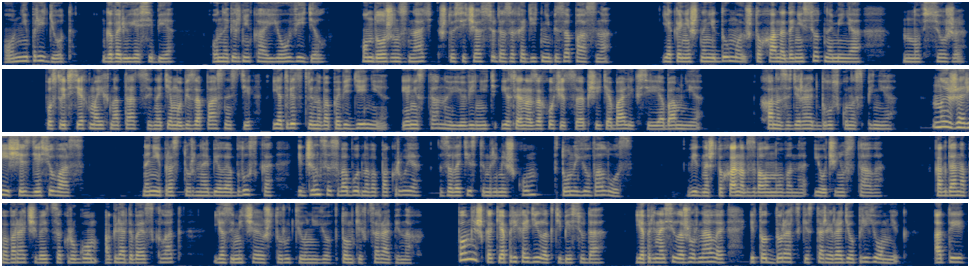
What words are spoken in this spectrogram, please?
Он не придет, говорю я себе. Он наверняка ее увидел. Он должен знать, что сейчас сюда заходить небезопасно. Я, конечно, не думаю, что Ханна донесет на меня, но все же... После всех моих нотаций на тему безопасности и ответственного поведения я не стану ее винить, если она захочет сообщить об Алексе и обо мне. Хана задирает блузку на спине. «Ну и жарище здесь у вас!» На ней просторная белая блузка и джинсы свободного покроя с золотистым ремешком в тон ее волос. Видно, что Хана взволнована и очень устала. Когда она поворачивается кругом, оглядывая склад, я замечаю, что руки у нее в тонких царапинах. «Помнишь, как я приходила к тебе сюда? Я приносила журналы и тот дурацкий старый радиоприемник. А ты...»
